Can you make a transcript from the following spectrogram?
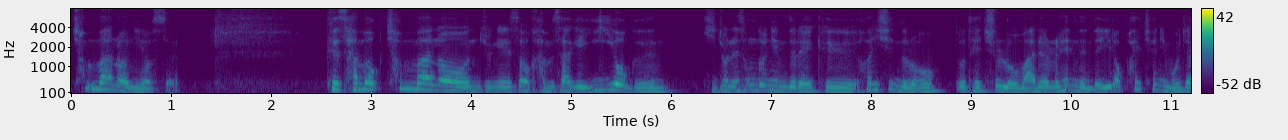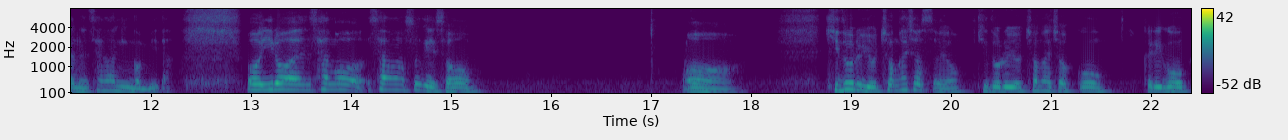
1천만 원이었어요. 그 3억 1천만 원 중에서 감사하게 2억은 기존의 성도님들의 그 헌신으로 또 대출로 마련을 했는데 1억 8천이 모자른 상황인 겁니다. 어, 이러한 상어, 상황 속에서 어, 기도를 요청하셨어요. 기도를 요청하셨고, 그리고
